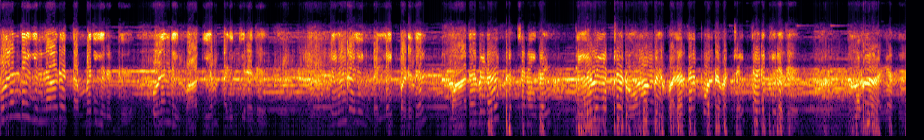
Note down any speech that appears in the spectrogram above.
குழந்தை இல்லாத தம்பதியருக்கு குழந்தை பாக்கியம் அளிக்கிறது. பெண்களின் வெள்ளைப்படுதல் மாதவிடாய் பிரச்சனைகள் தேவையற்ற ரோமங்கள் வளர்தல் போன்றவற்றை தடுக்கிறது. முக அழகு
